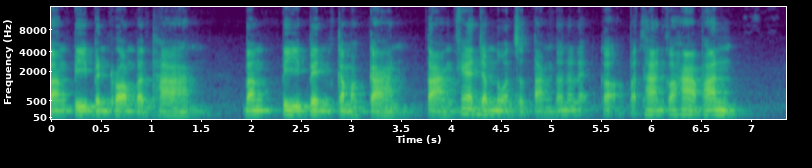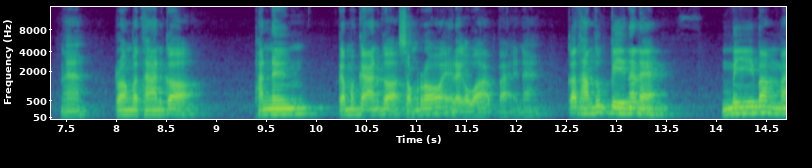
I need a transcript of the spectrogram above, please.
บางปีเป็นรองประธาน บางปีเป็นกรรมการต่างแค่จำนวนสตังค์เท่านั้นแหละ ก็ประธานก็ห้าพันนะรองประธานก็พันหนึ่งกรรมการก็สองร้อยอะไรก็ว่าไปนะก็ทำทุกปีนั่นแหละ มีบ้างไหม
